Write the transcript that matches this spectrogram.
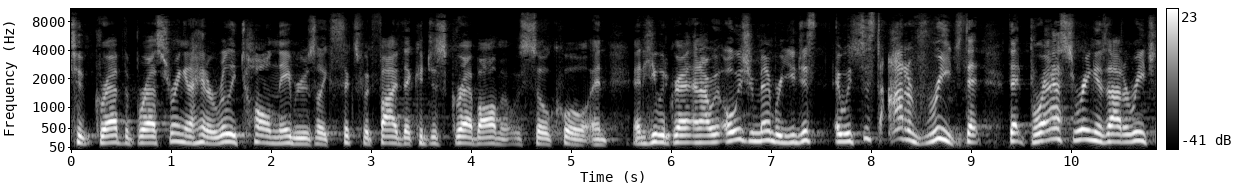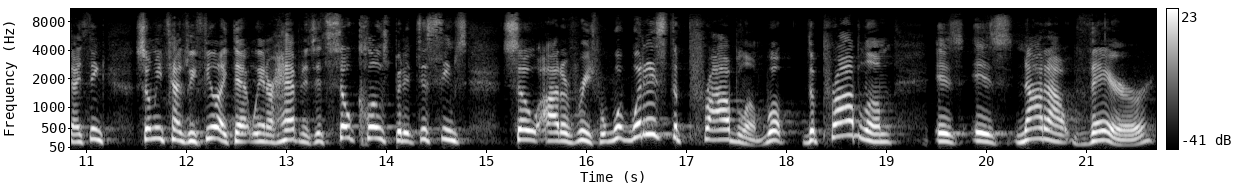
to grab the brass ring, and I had a really tall neighbor who was like six foot five that could just grab all of them. It was so cool, and and he would grab, and I would always remember you just it was just out of reach. That that brass ring is out of reach, and I think so many times we feel like that way in our happiness. It's so close, but it just seems so out of reach. But what what is the problem? Well, the problem is is not out there,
